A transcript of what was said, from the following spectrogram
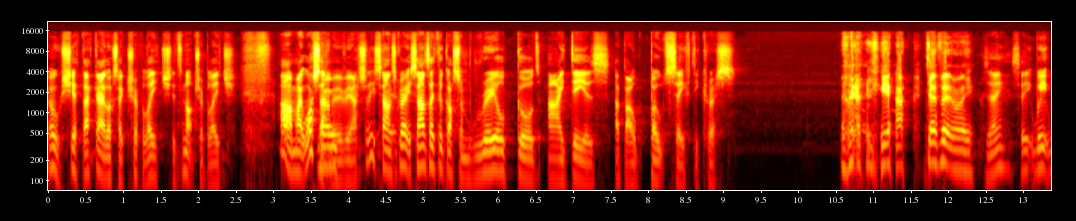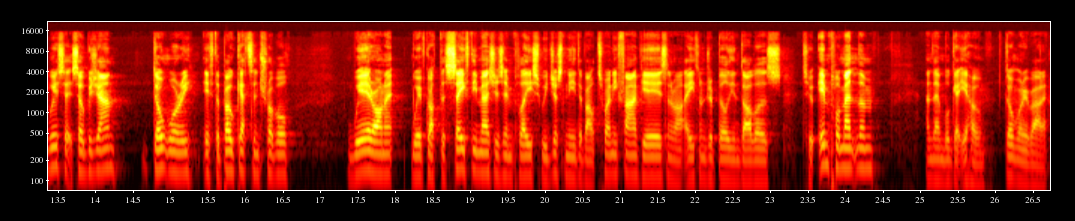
Oh shit, that guy looks like Triple H. It's not Triple H. Oh, I might watch that No. movie actually. Sounds great. Sounds like they've got some real good ideas about boat safety, Chrys. yeah, definitely. See, see, we we say so. Bijan, don't worry. If the boat gets in trouble, we're on it. We've got the safety measures in place. We just need about twenty five years and about eight hundred billion dollars to implement them, and then we'll get you home. Don't worry about it.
